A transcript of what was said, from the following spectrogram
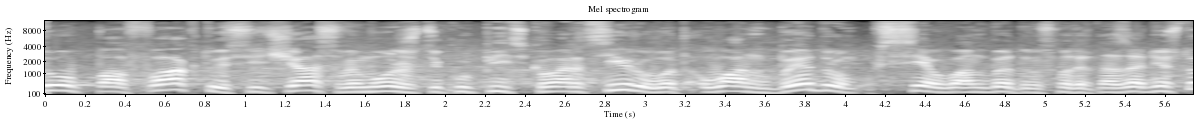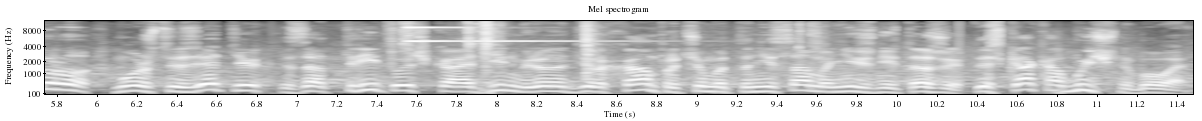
то по факту сейчас вы можете купить квартиру, вот one bedroom, все one bedroom смотрят на заднюю сторону, можете взять их за 3.1 миллиона дирхам, причем это не самые нижние этажи. То есть как обычно бывает?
